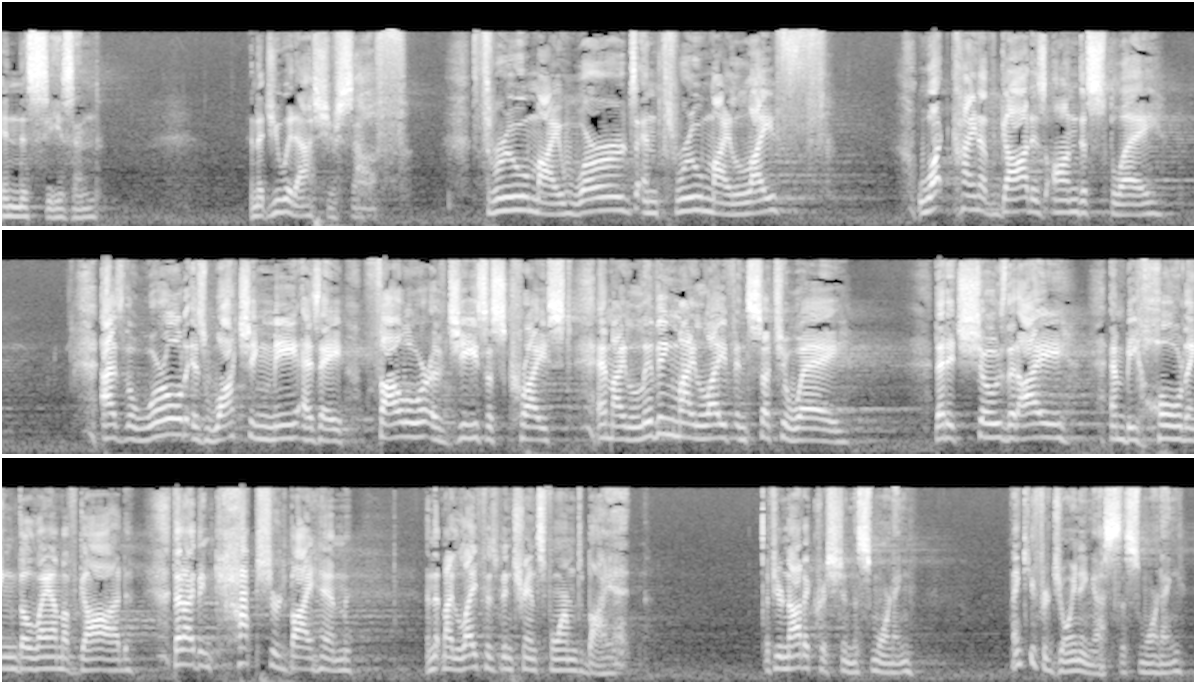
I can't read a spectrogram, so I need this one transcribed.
in this season and that you would ask yourself, through my words and through my life, what kind of God is on display? As the world is watching me as a follower of Jesus Christ, am I living my life in such a way that it shows that I am beholding the Lamb of God, that I've been captured by Him, and that my life has been transformed by it. If you're not a Christian this morning, thank you for joining us this morning.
